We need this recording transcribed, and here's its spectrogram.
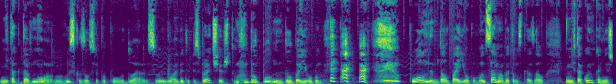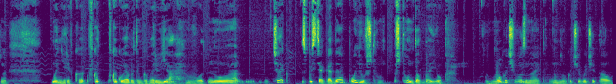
не так давно высказался по поводу а, своего обеда безбрачия, что он был полным долбоебом. Полным долбоебом. Он сам об этом сказал. Не в такой, конечно, манере, в, в, в какой об этом говорю я. Вот. Но человек спустя года понял, что, что он долбоеб. Он много чего знает, много чего читал.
